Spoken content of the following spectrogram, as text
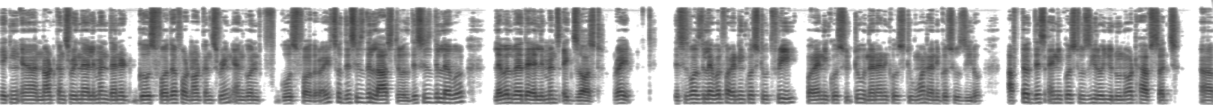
taking uh, not considering the element then it goes further for not considering and going goes further right? So this is the last level. This is the level level where the elements exhaust right? This was the level for n equals to 3 for n equals to 2 then n equals to 1 n equals to 0 after this n equals to 0 you do not have such uh,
